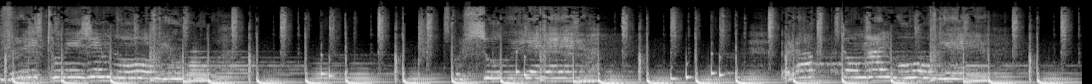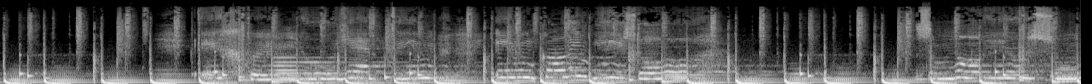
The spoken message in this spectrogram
в ритмі зі мною пульсує, раптом гальмує. І хвилює тим, інколи місто. За мною сумує,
